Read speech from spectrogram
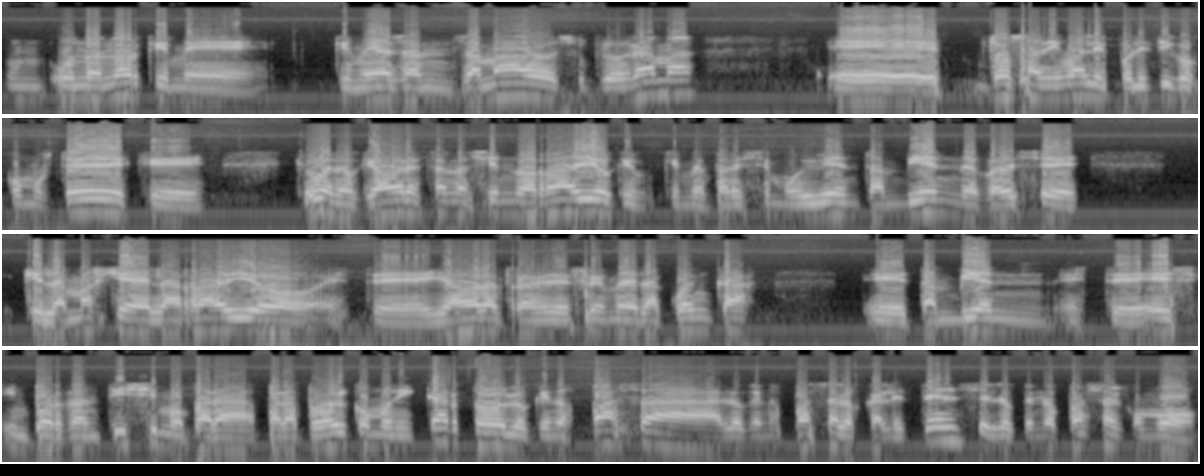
un, honor que me, que me hayan llamado de su programa. Eh, dos animales políticos como ustedes que que bueno, que ahora están haciendo radio, que, me parece muy bien también, me parece que la magia de la radio este, y ahora a través de FM de la Cuenca eh, también este, es importantísimo para, para poder comunicar todo lo que nos pasa, lo que nos pasa a los caletenses, lo que nos pasa como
